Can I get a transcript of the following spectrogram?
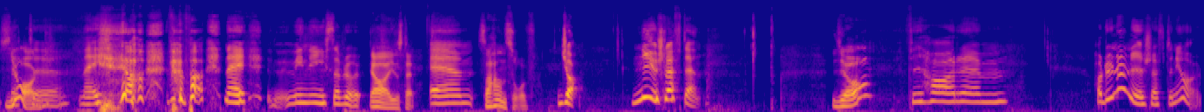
Så Jag? Att, eh, nej, nej, min yngsta bror. Ja, just det. Ehm, Så han sov. ja, nyårslöften. Ja, Vi har... ehm, har du några nyårslöften i år?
